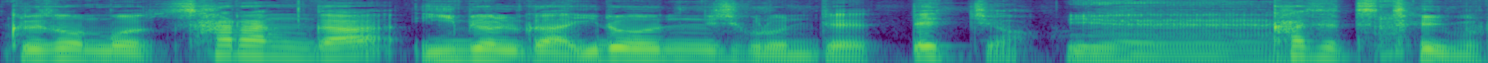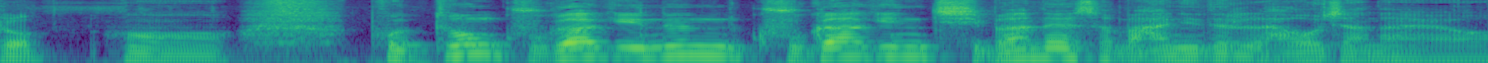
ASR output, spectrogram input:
그래서 뭐 사랑과 이별과 이런 식으로 이제 뗐죠. 예. 카세트 테이프로. 어, 보통 국악인은 국악인 집안에서 많이들 나오잖아요.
